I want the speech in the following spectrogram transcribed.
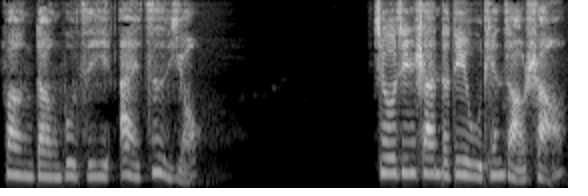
放荡不羁，爱自由。旧金山的第五天早上，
